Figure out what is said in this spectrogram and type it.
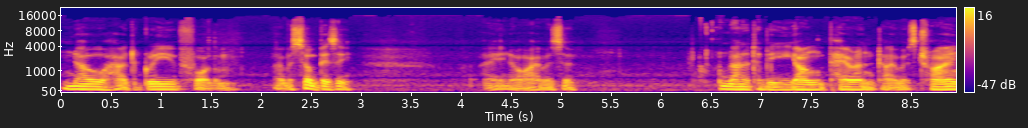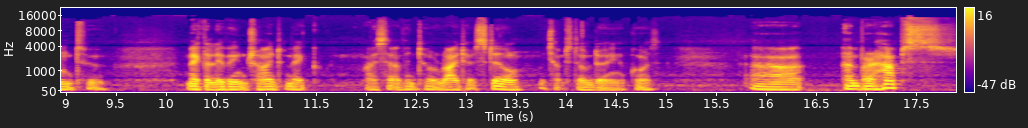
know how to grieve for them. I was so busy. I, you know, I was a relatively young parent. I was trying to make a living, trying to make myself into a writer still, which I'm still doing, of course. Uh, and perhaps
